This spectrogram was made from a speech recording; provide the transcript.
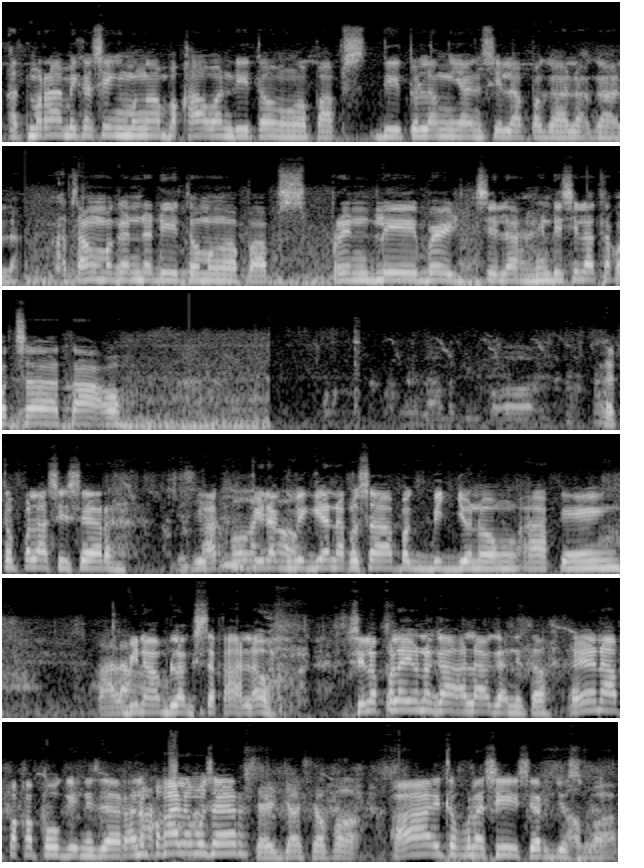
At marami kasing mga bakawan dito mga paps. Dito lang yan sila pagala-gala. At ang maganda dito mga paps, friendly bird sila. Hindi sila takot sa tao. Ito pala si Sir. Bisita At po kayo. pinagbigyan ako sa pagbidyo nung aking Kala ko. binablog sa Kalaw. Sila pala yung nag-aalaga nito. Ayan, napakapugi ni Sir. Anong pangalan mo, Sir? Sir Joshua po. Ah, ito pala si Sir Joshua.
